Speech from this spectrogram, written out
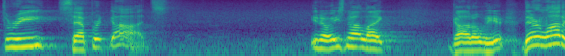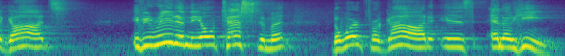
three separate gods. You know, he's not like God over here. There are a lot of gods. If you read in the Old Testament, the word for God is Elohim.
